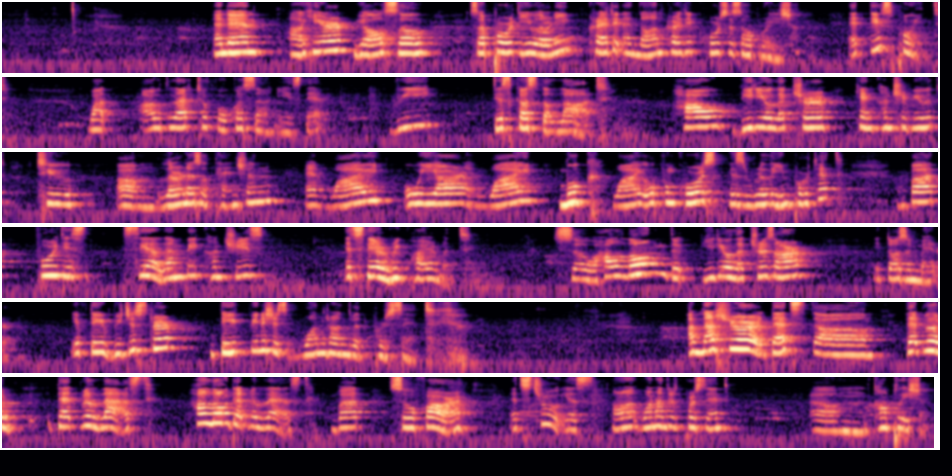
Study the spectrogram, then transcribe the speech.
And then uh, here we also support e-learning, credit and non-credit courses operation. At this point, what I would like to focus on is that we discussed a lot how video lecture can contribute to um, learners' attention and why OER and why MOOC, why open course is really important. But for these CLMV countries, it's their requirement. So how long the video lectures are, it doesn't matter. If they register, they finish it 100%. I'm not sure that's the, that will that will last. How long that will last? But so far, it's true. Yes, 100% um, completion.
